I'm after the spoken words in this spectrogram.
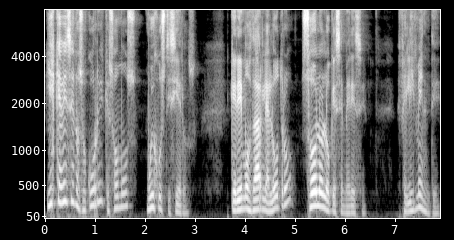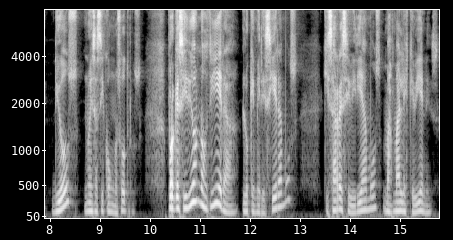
Y es que a veces nos ocurre que somos muy justicieros. Queremos darle al otro solo lo que se merece. Felizmente, Dios no es así con nosotros. Porque si Dios nos diera lo que mereciéramos, quizá recibiríamos más males que bienes.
